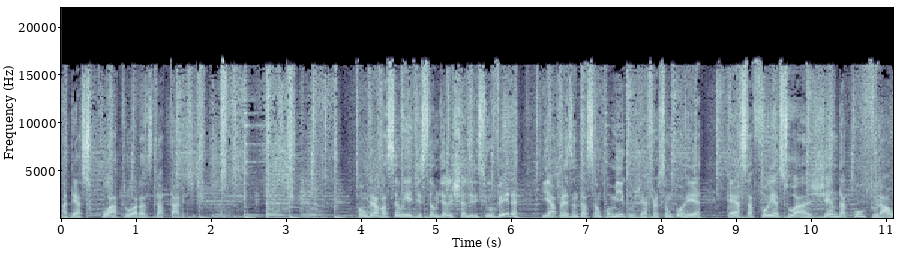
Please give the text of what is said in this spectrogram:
até as 4 horas da tarde. Com gravação e edição de Alexandre Silveira e a apresentação comigo, Jefferson Correa, essa foi a sua Agenda Cultural.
